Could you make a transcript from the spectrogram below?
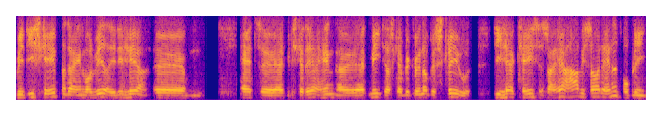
ved de skæbner, der er involveret i det her. Øh, at, øh, at vi skal derhen, øh, at medier skal begynde at beskrive de her cases. Og her har vi så et andet problem.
